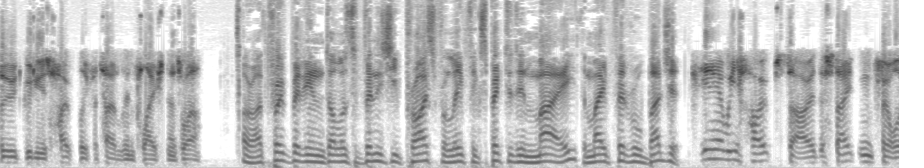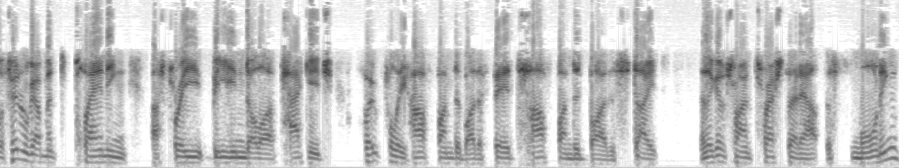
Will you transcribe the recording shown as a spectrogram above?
food, good news hopefully for total inflation as well. All right, $3 billion of energy price relief expected in May, the May federal budget. Yeah, we hope so. The state and well, the federal government's planning a three billion dollar package, hopefully half funded by the feds, half funded by the states. And they're going to try and thrash that out this morning.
